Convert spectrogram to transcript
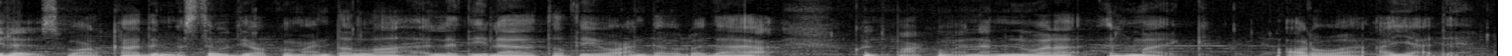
إلى الأسبوع القادم أستودعكم عند الله الذي لا تضيع عنده الودائع. كنت معكم أنا من وراء المايك عروة عيادة.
